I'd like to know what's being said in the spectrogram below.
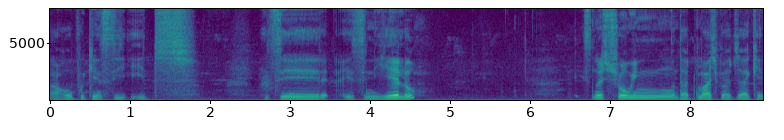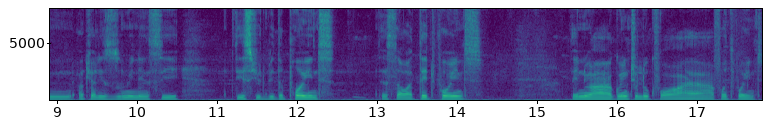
I hope we can see it. It's a it's in yellow. It's not showing that much but I can actually zoom in and see this should be the point. That's our third point. Then we are going to look for a fourth point.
